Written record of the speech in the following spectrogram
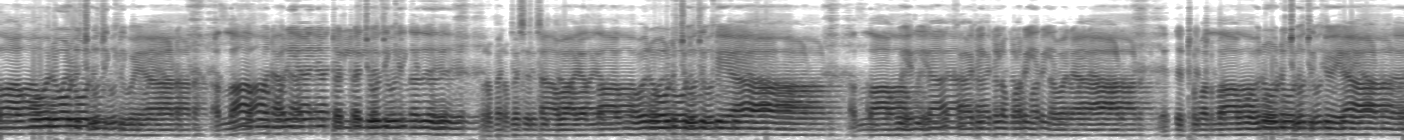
അള്ളാഹുവിനോട് ചോദിക്കുകയാണ്. അള്ളാഹുവിനെ അറിയാഞ്ഞിട്ടല്ല ചോദിക്കുന്നത്. പ്രപഞ്ചസത്താവായ അള്ളാഹുവിനോട് ചോദിക്കുകയാണ്. അള്ളാഹു എല്ലാ കാര്യങ്ങളും അറിയുന്നവനാണ്. എന്നിട്ടും അള്ളാഹുവിനോട് ചോദിക്കുകയാണ്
